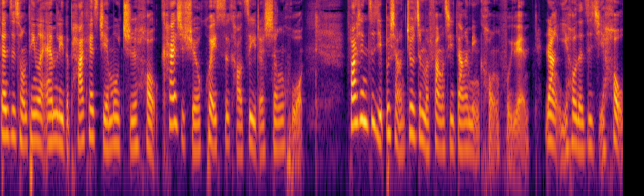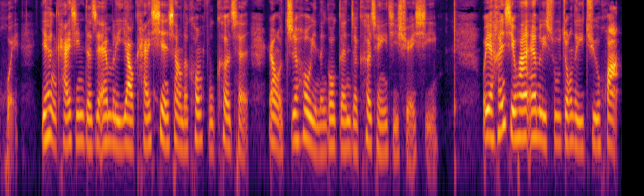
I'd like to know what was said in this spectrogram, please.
但自从听了 Emily 的 Podcast 节目之后，开始学会思考自己的生活，发现自己不想就这么放弃当一名空服员，让以后的自己后悔。也很开心得知 Emily 要开线上的空服课程，让我之后也能够跟着课程一起学习。我也很喜欢 Emily 书中的一句话：“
